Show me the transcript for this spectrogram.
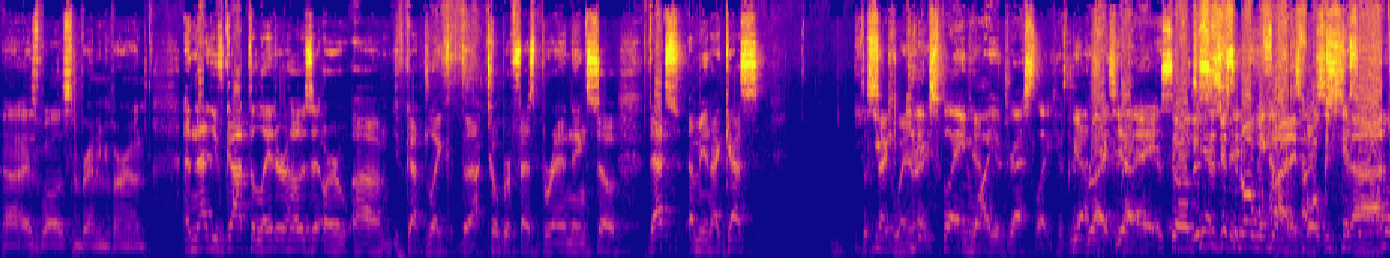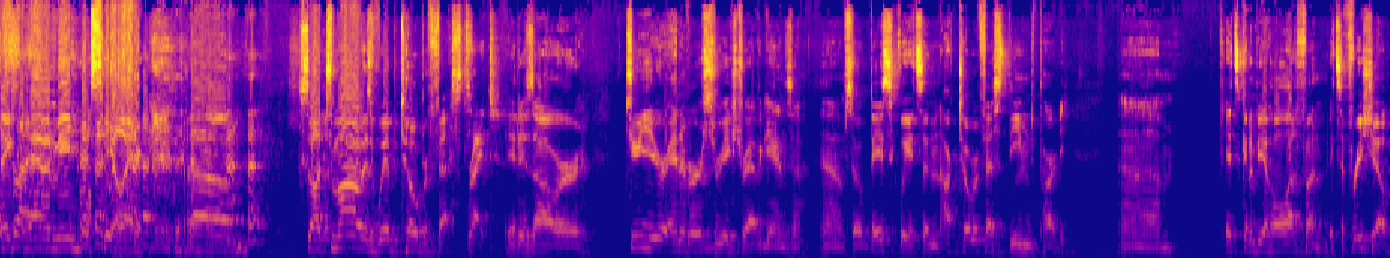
uh, as well as some branding of our own. And that you've got the later hose, or um, you've got like the Oktoberfest branding. So that's, I mean, I guess the You segue, could right? explain Yeah. why you're dressed like you're Yeah. dressed. Right, yeah. Hey, So this is just a normal we Friday, folks. It's just a Uh, normal thanks Friday. for having me. We'll see you later. Um, so tomorrow is Wibtoberfest. Right. It is our two-year anniversary extravaganza. Um, so basically, it's an Oktoberfest themed party. Um, it's going to be a whole lot of fun. It's a free show,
